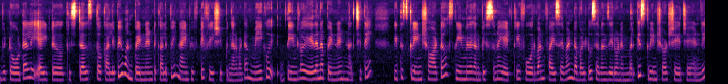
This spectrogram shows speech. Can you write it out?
ఇవి టోటల్ ఎయిట్ క్రిస్టల్స్తో కలిపి వన్ పెండెంట్ కలిపి నైన్ ఫిఫ్టీ ఫ్రీ షిప్పింగ్ అనమాట. మీకు దీంట్లో ఏదైనా పెండెంట్ నచ్చితే విత్ స్క్రీన్ షాట్ స్క్రీన్ మీద కనిపిస్తున్న eight three four one five seven double two seven zero నెంబర్కి స్క్రీన్ షాట్ షేర్ చేయండి.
